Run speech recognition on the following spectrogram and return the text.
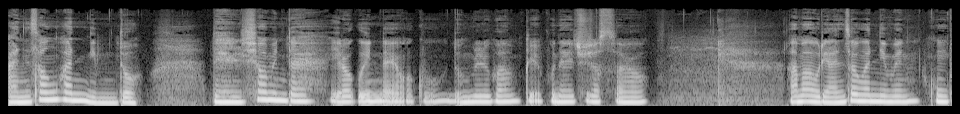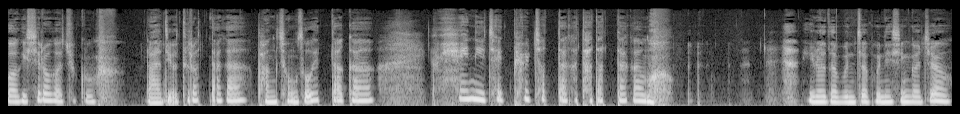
안성환 님도 내일 시험인데 이러고 있네요 하고 눈물과 함께 보내주셨어요. 아마 우리 안성환 님은 공부하기 싫어가지고 라디오 들었다가 방 청소했다가 괜히 책 펼쳤다가 닫았다가 뭐 이러다 문자 보내신 거죠?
